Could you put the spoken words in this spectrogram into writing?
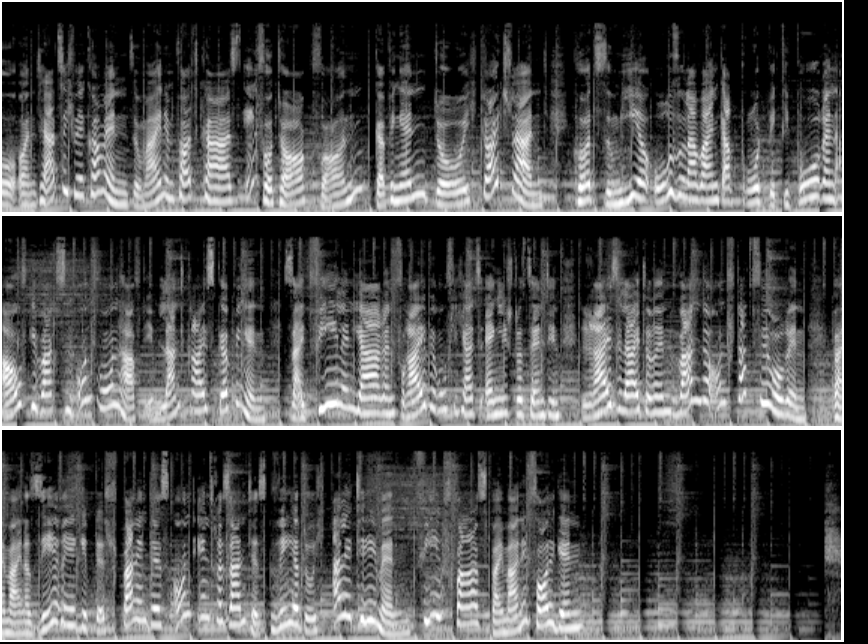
Oh. Und herzlich willkommen zu meinem Podcast Infotalk von Göppingen durch Deutschland. Kurz zu mir, Ursula Weingart-Brodbeck, geboren, aufgewachsen und wohnhaft im Landkreis Göppingen. Seit vielen Jahren freiberuflich als Englischdozentin, Reiseleiterin, Wander- und Stadtführerin. Bei meiner Serie gibt es Spannendes und Interessantes quer durch alle Themen. Viel Spaß bei meinen Folgen.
